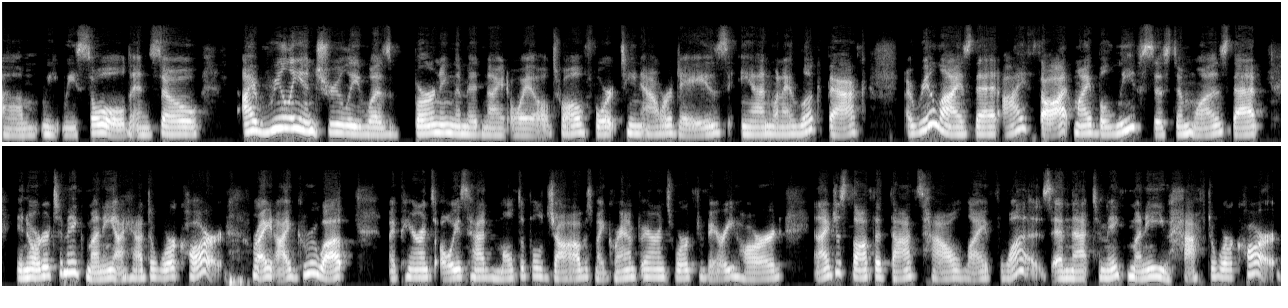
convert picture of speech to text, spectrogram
um, we, we sold. And so I really and truly was burning the midnight oil, 12, 14 hour days. And when I look back, I realized that I thought my belief system was that in order to make money, I had to work hard, right? I grew up, my parents always had multiple jobs, my grandparents worked very hard. And I just thought that that's how life was, and that to make money, you have to work hard.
